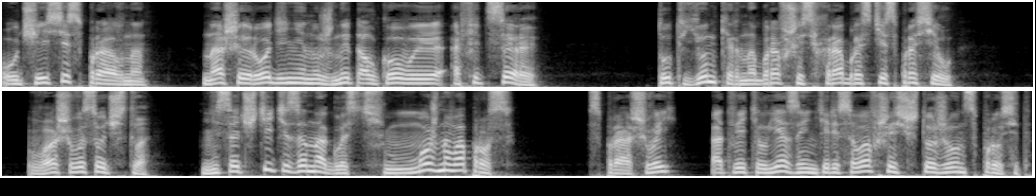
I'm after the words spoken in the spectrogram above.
Учись исправно. Нашей родине нужны толковые офицеры». Тут юнкер, набравшись храбрости, спросил. «Ваше высочество, не сочтите за наглость, можно вопрос?» «Спрашивай», — ответил я, заинтересовавшись, что же он спросит.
